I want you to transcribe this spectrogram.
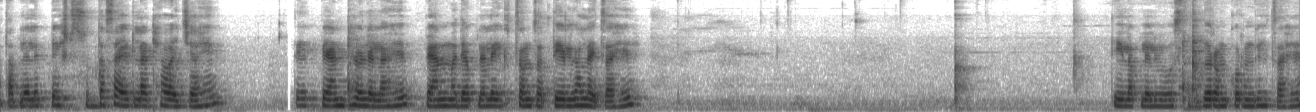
आता आपल्याला पेस्टसुद्धा साईडला ठेवायची आहे. ते एक पॅन ठेवलेलं आहे. पॅनमध्ये आपल्याला एक चमचा तेल घालायचं आहे. तेल आपल्याला व्यवस्थित गरम करून घ्यायचं आहे.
